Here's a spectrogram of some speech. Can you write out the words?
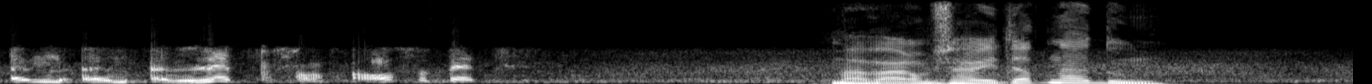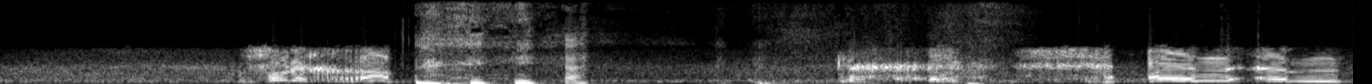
een, een, een letter van het alfabet. Maar waarom zou je dat nou doen? Voor de grap. ja. en um,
